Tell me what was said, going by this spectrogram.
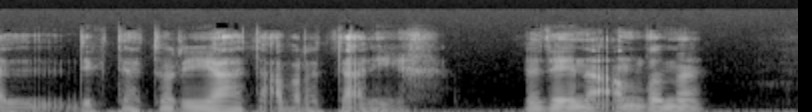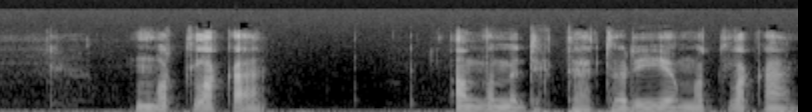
الدكتاتوريات عبر التاريخ. لدينا أنظمة مطلقة أنظمة دكتاتورية مطلقة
